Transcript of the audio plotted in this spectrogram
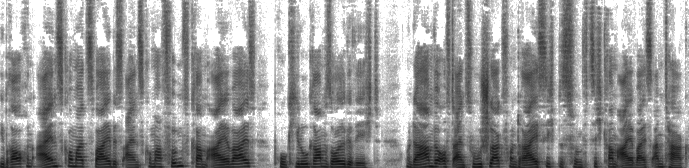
Die brauchen 1,2 bis 1,5 Gramm Eiweiß pro Kilogramm Sollgewicht. Und da haben wir oft einen Zuschlag von 30 bis 50 Gramm Eiweiß am Tag.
